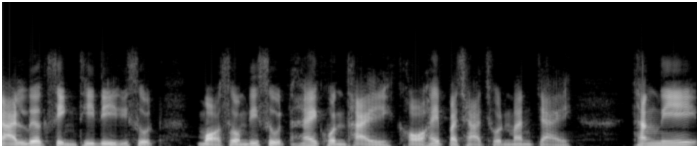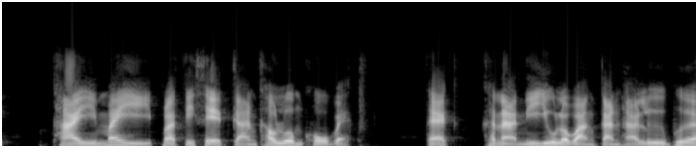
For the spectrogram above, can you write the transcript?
การเลือกสิ่งที่ดีที่สุด เหมาะสมที่สุดให้คนไทยขอให้ประชาชนมั่นใจ ทั้งนี้ไทยไม่ปฏิเสธการเข้าร่วมโควัคแต่ขณะนี้อยู่ระหว่างการหารือเพื่อ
